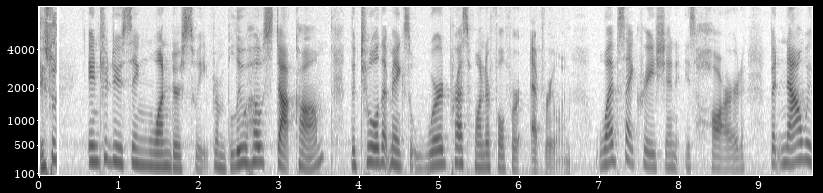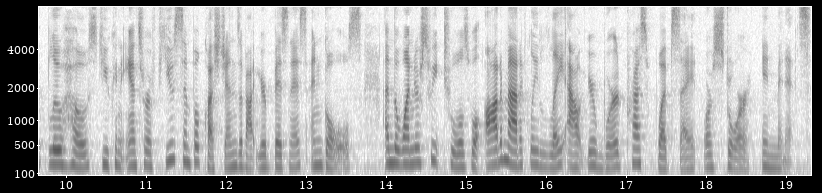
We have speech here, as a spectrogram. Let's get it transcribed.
Esto Introducing Wondersuite from Bluehost.com, the tool that makes WordPress wonderful for everyone. Website creation is hard, but now with Bluehost, you can answer a few simple questions about your business and goals, and the Wondersuite tools will automatically lay out your WordPress website or store in minutes.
